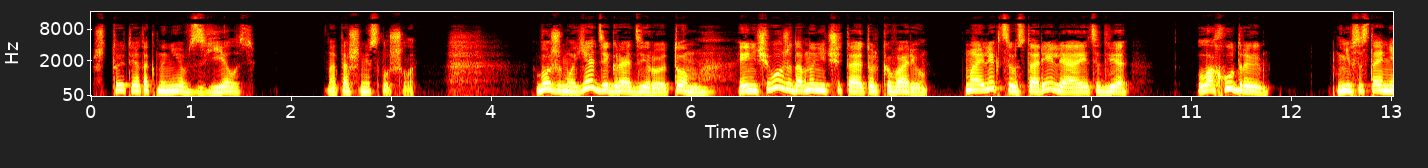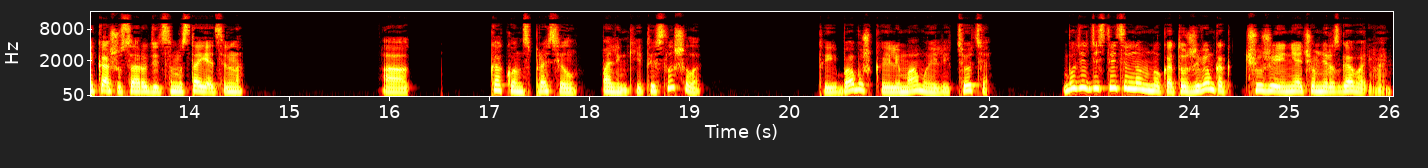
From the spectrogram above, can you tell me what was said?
Что это я так на нее взъелась? Наташа не слушала. Боже мой, я деградирую, Том. Я ничего уже давно не читаю, только варю. Мои лекции устарели, а эти две лохудры не в состоянии кашу соорудить самостоятельно. А как он спросил, маленький, ты слышала? Ты бабушка или мама или тетя? Будет действительно внук, а то живем как чужие, ни о чем не разговариваем.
